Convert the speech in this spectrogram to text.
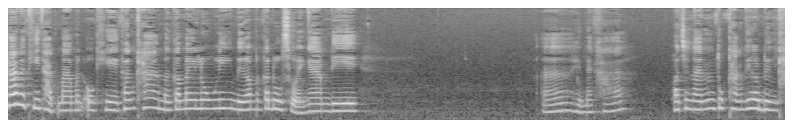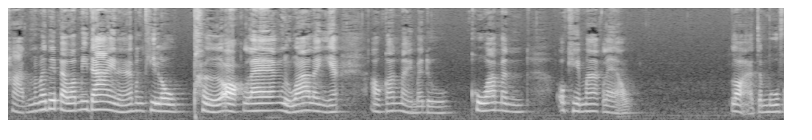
ห้านาทีถัดมามันโอเค ข้างๆ มันก็ไม่ลุ่งลิ่งเนื้อ มันก็ดูสวยงามดีอ่าเห็นไหมคะ เพราะฉะนั้นทุกครั้งที่เราดึงขาดมันไม่ได้แปลว่าไม่ได้นะ บางทีเราเผลอออกแรงหรือว่าอะไรเงี้ย เอาก้อนใหม่มาดูครูว่ามันโอเคมากแล้ว เราอาจจะ move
